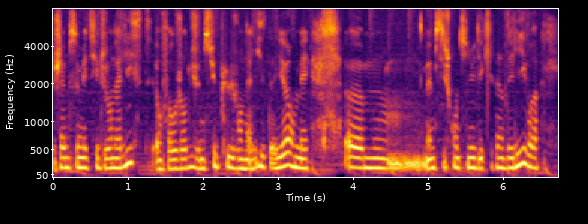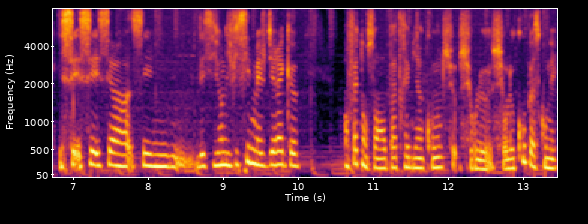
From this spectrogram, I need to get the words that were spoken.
j'aime ce métier de journaliste. Enfin, aujourd'hui, je ne suis plus journaliste d'ailleurs, mais euh, même si je continue d'écrire des livres, c'est une décision difficile, mais je dirais que en fait, on s'en rend pas très bien compte sur, sur, le, sur le coup parce qu'on est,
